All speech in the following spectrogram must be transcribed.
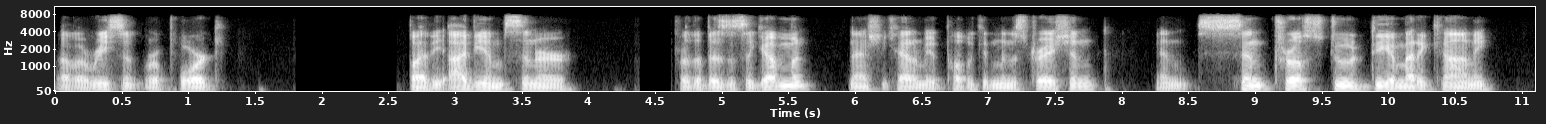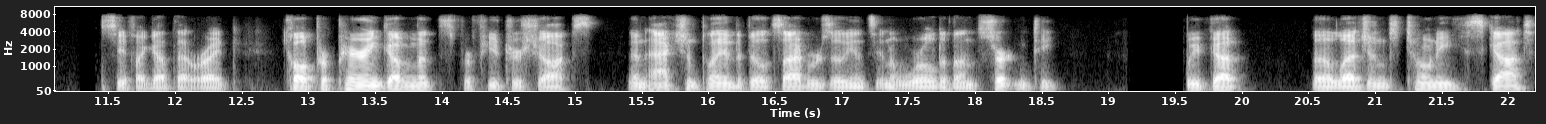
of a recent report by the IBM Center for the Business of Government, National Academy of Public Administration, and Centro Studi Americani. See if I got that right. Called Preparing Governments for Future Shocks, an action plan to build cyber resilience in a world of uncertainty. We've got the legend Tony Scott,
